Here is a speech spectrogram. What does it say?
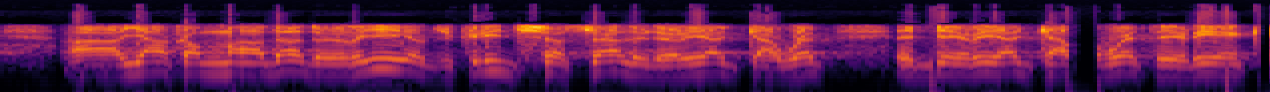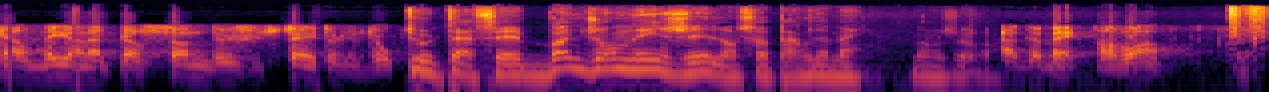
ayant comme mandat de rire du crédit social et de Réal Cahouette. Eh bien, Réal Cahouette est réincarné en la personne de Justin Trudeau. Tout à fait. Bonne journée, Gilles. On se reparle demain. Bonjour. À demain. Au revoir.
